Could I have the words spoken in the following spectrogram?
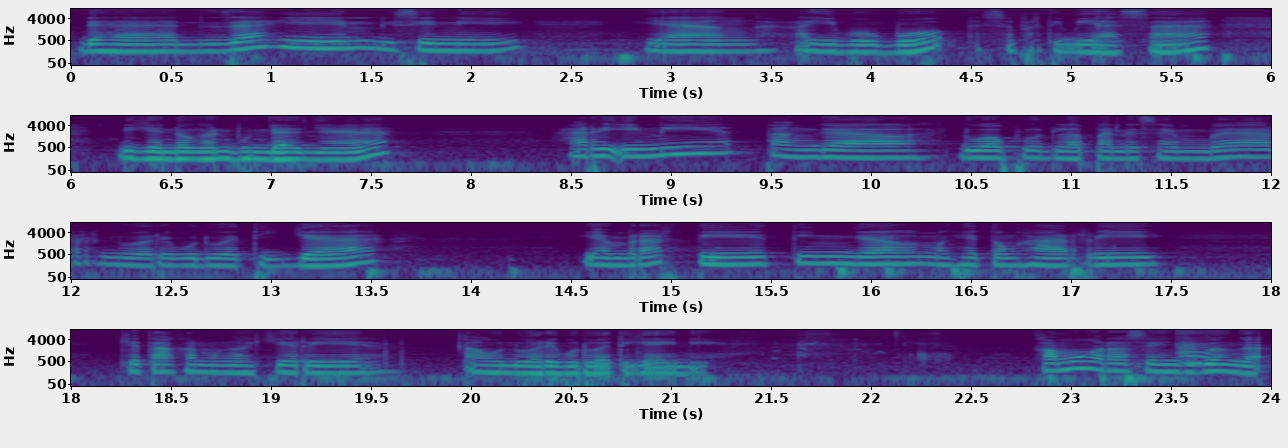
dan Zahin di sini yang lagi bobo seperti biasa di gendongan bundanya. Hari ini tanggal 28 Desember 2023 yang berarti tinggal menghitung hari kita akan mengakhiri tahun 2023 ini. Kamu ngerasain juga nggak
